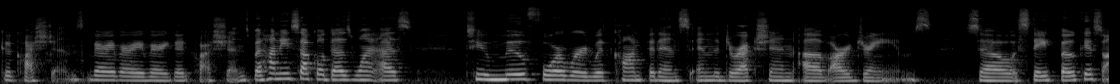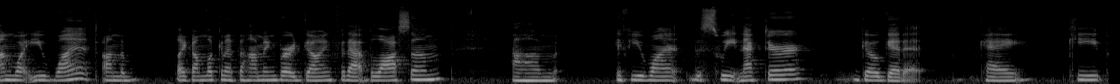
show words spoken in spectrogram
good questions. Very, very, very good questions. But Honeysuckle does want us to move forward with confidence in the direction of our dreams. So stay focused on what you want. On the like, I'm looking at the hummingbird going for that blossom. Um, if you want the sweet nectar, go get it. Okay, keep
